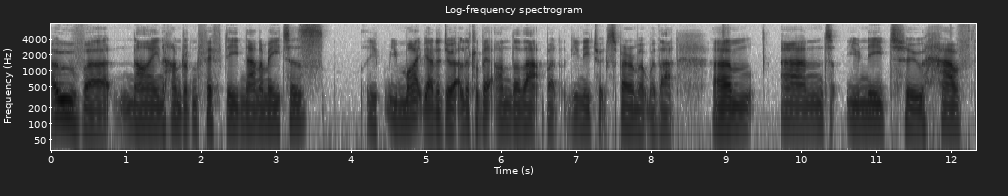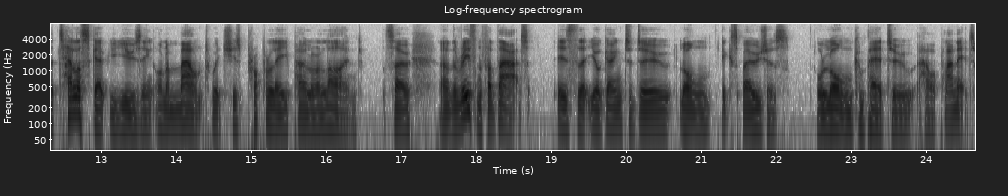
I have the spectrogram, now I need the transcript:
over 950 nanometers. You, you might be able to do it a little bit under that, but you need to experiment with that. Um, and you need to have the telescope you're using on a mount which is properly polar aligned. So, uh, the reason for that is that you're going to do long exposures or long compared to how a planet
